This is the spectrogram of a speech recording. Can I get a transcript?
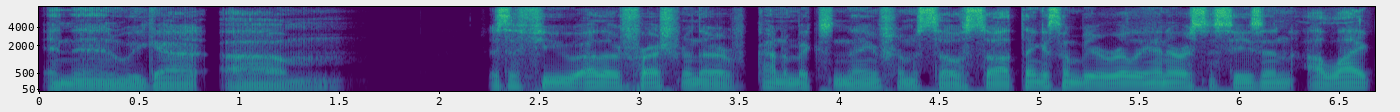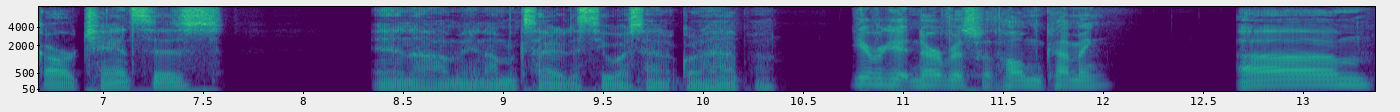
And then we got um, just a few other freshmen that are kind of mixing names for themselves. So I think it's going to be a really interesting season. I like our chances. And I mean, I'm excited to see what's going to happen. You ever get nervous with homecoming? Um,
